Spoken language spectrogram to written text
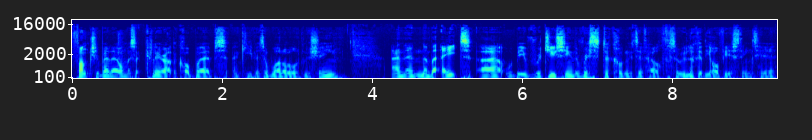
function better, almost like clear out the cobwebs and keep it as a well-oiled machine. And then number eight uh, would be reducing the risk to cognitive health. So we look at the obvious things here.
